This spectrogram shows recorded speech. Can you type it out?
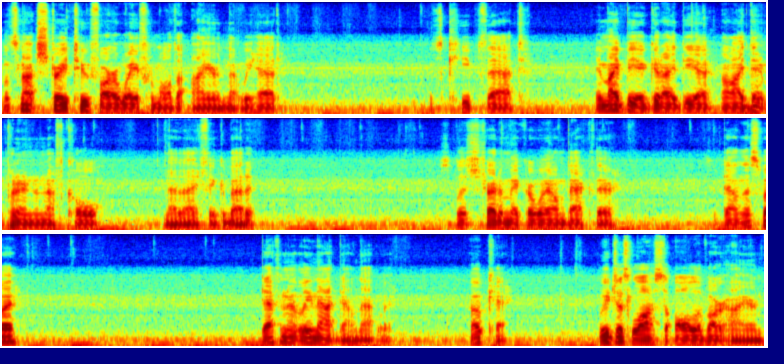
let's not stray too far away from all the iron that we had. Let's keep that. It might be a good idea. Oh, I didn't put in enough coal. Now that I think about it. So let's try to make our way on back there. down this way? Definitely not down that way. Okay. We just lost all of our iron.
